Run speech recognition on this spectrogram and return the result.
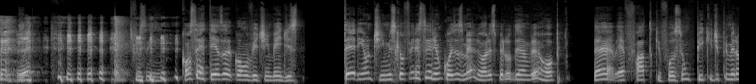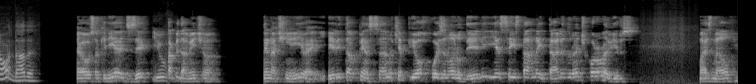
Tipo assim, com certeza, como o Vitinho bem disse, teriam times que ofereceriam coisas melhores pelo DeAndre Hopkins. É, é fato que fosse um pique de primeira rodada. Eu só queria dizer o- rapidamente, ó, Renatinho aí, ele tava pensando que a pior coisa no ano dele ia ser estar na Itália durante o coronavírus. Mas não.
